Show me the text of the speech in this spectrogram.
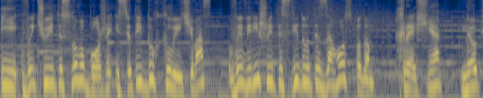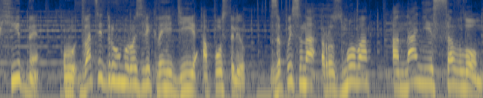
і ви чуєте Слово Боже, і Святий Дух кличе вас, ви вирішуєте слідувати за Господом. Хрещення необхідне. У 22 розділі книги дії апостолів записана розмова Ананії з Савлом,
